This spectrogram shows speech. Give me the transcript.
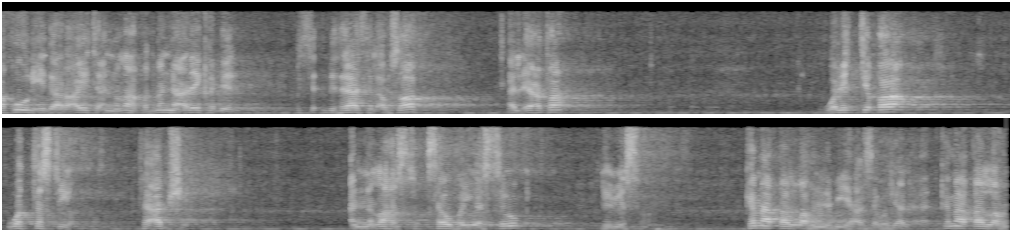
أقول إذا رأيت أن الله قد من عليك بثلاثة الأوصاف الإعطاء والاتقاء والتصديق. فأبشر أن الله سوف ييسرك لليسرى كما قال الله للنبي عز وجل كما قال الله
